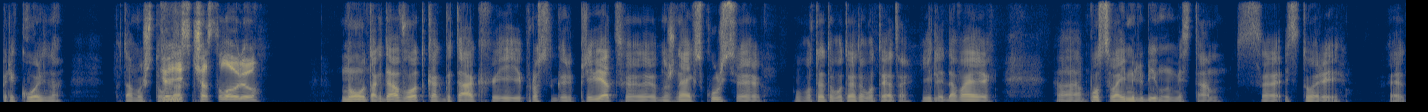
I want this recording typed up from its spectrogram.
прикольно. Потому что Я нас... здесь часто ловлю. Ну, тогда вот как бы так. И просто говорю, привет, э, нужна экскурсия, вот это, вот это, вот это. Или давай а, по своим любимым местам с историей. Э,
